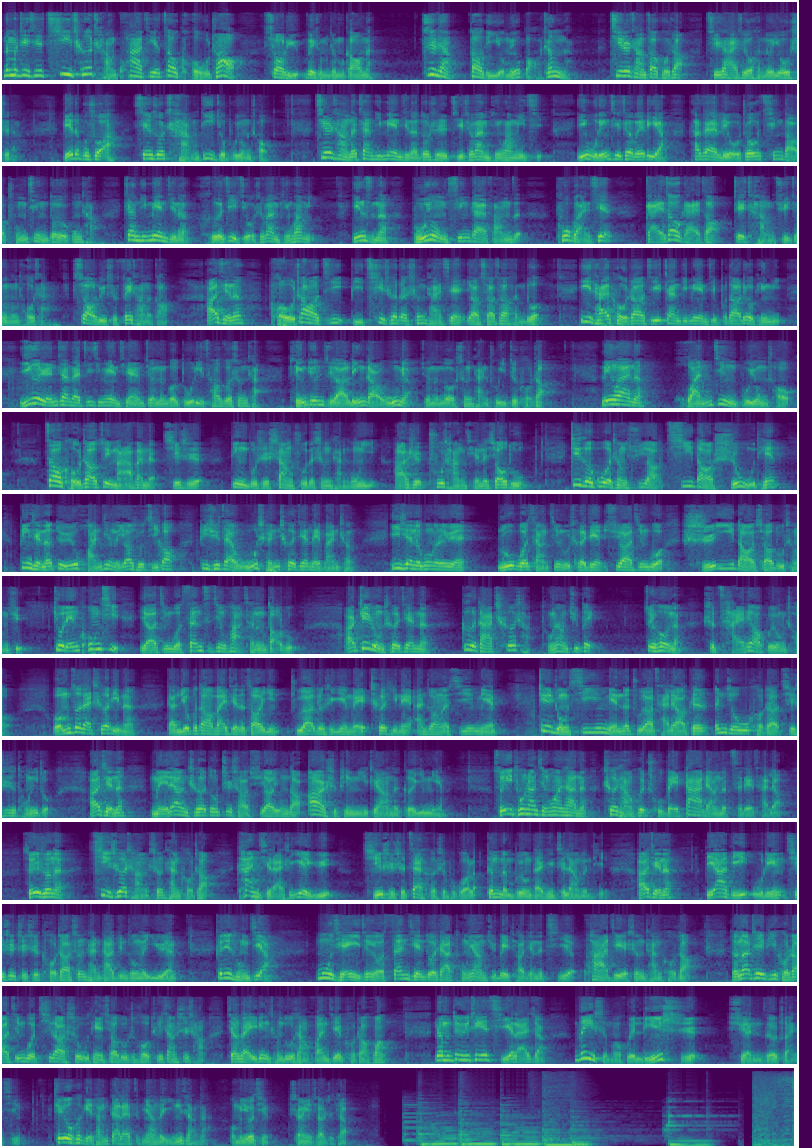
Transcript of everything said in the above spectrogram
那么这些汽车厂跨界造口罩效率为什么这么高呢？质量到底有没有保证呢？汽车厂造口罩其实还是有很多优势的。别的不说啊，先说场地就不用愁。汽车厂的占地面积呢都是几十万平方米起。以五菱汽车为例啊，它在柳州、青岛、重庆都有工厂，占地面积呢合计九十万平方米。因此呢，不用新盖房子、铺管线，改造改造，这厂区就能投产，效率是非常的高。而且呢，口罩机比汽车的生产线要小巧很多。一台口罩机占地面积不到六平米，一个人站在机器面前就能够独立操作生产，平均只要零点五秒就能够生产出一只口罩。另外呢，环境不用愁，造口罩最麻烦的其实并不是上述的生产工艺，而是出厂前的消毒。这个过程需要七到十五天，并且呢，对于环境的要求极高，必须在无尘车间内完成。一线的工作人员。如果想进入车间，需要经过十一道消毒程序，就连空气也要经过三次净化才能导入。而这种车间呢，各大车厂同样具备。最后呢，是材料不用愁，我们坐在车里呢，感觉不到外界的噪音，主要就是因为车体内安装了吸音棉。这种吸音棉的主要材料跟 N95 口罩其实是同一种，而且呢，每辆车都至少需要用到二十平米这样的隔音棉。所以通常情况下呢，车厂会储备大量的此类材料。所以说呢，汽车厂生产口罩看起来是业余，其实是再合适不过了，根本不用担心质量问题。而且呢，比亚迪、五菱其实只是口罩生产大军中的一员。根据统计啊，目前已经有三千多家同样具备条件的企业跨界生产口罩。等到这批口罩经过七到十五天消毒之后推向市场，将在一定程度上缓解口罩荒。那么对于这些企业来讲，为什么会临时选择转型？这又会给他们带来怎么样的影响呢？我们有请商业小纸条。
